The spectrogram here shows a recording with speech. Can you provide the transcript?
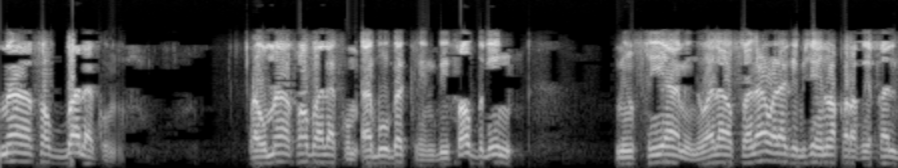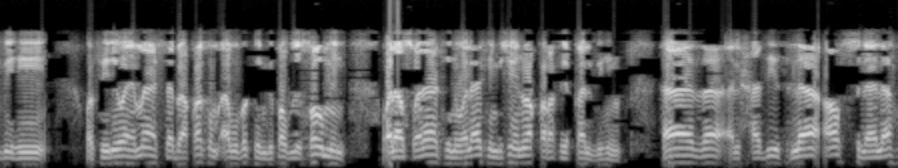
ما فضلكم. أو ما فضلكم أبو بكر بفضل من صيام ولا صلاة ولكن بشيء وقر في قلبه. وفي رواية ما سبقكم أبو بكر بفضل صوم ولا صلاة ولكن بشيء وقر في قلبه. هذا الحديث لا أصل له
